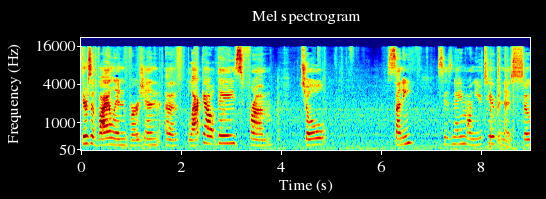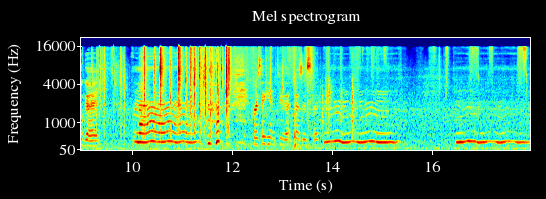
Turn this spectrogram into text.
There's a violin version of Blackout Days from Joel Sunny. It's his name on YouTube, and it's so good. of course, I can't do that just Mm-hmm. Mm-hmm.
